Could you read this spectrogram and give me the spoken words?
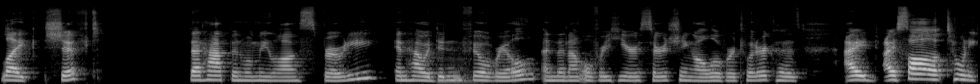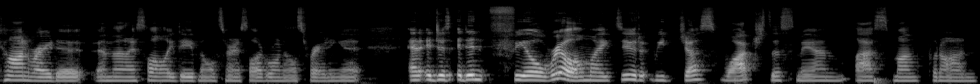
like shift that happened when we lost Brodie and how it didn't Mm. feel real. And then I'm over here searching all over Twitter because I I saw Tony Khan write it, and then I saw like Dave Meltzer, and I saw everyone else writing it, and it just it didn't feel real. I'm like, dude, we just watched this man last month put on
